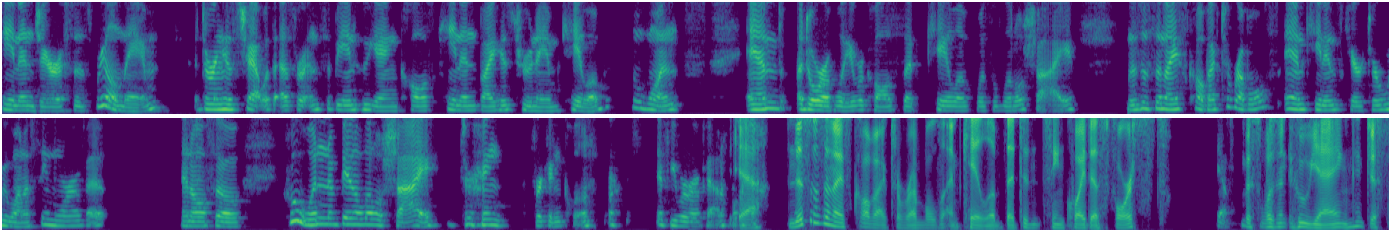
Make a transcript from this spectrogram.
Kanan Jarrus's real name. During his chat with Ezra and Sabine, Huyang calls Kanan by his true name, Caleb, who once, and adorably recalls that Caleb was a little shy. This is a nice callback to Rebels and Kanan's character. We want to see more of it. And also, who wouldn't have been a little shy during freaking Clone Wars if you were a Padawan? Yeah. And this was a nice callback to Rebels and Caleb that didn't seem quite as forced. Yeah. This wasn't Huyang just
